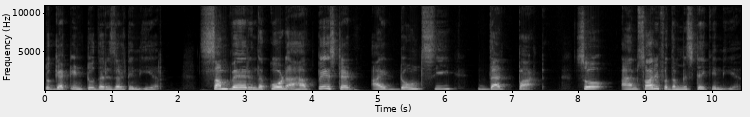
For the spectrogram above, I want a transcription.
to get into the result in here. Somewhere in the code I have pasted, I don't see that part. So I'm sorry for the mistake in here,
